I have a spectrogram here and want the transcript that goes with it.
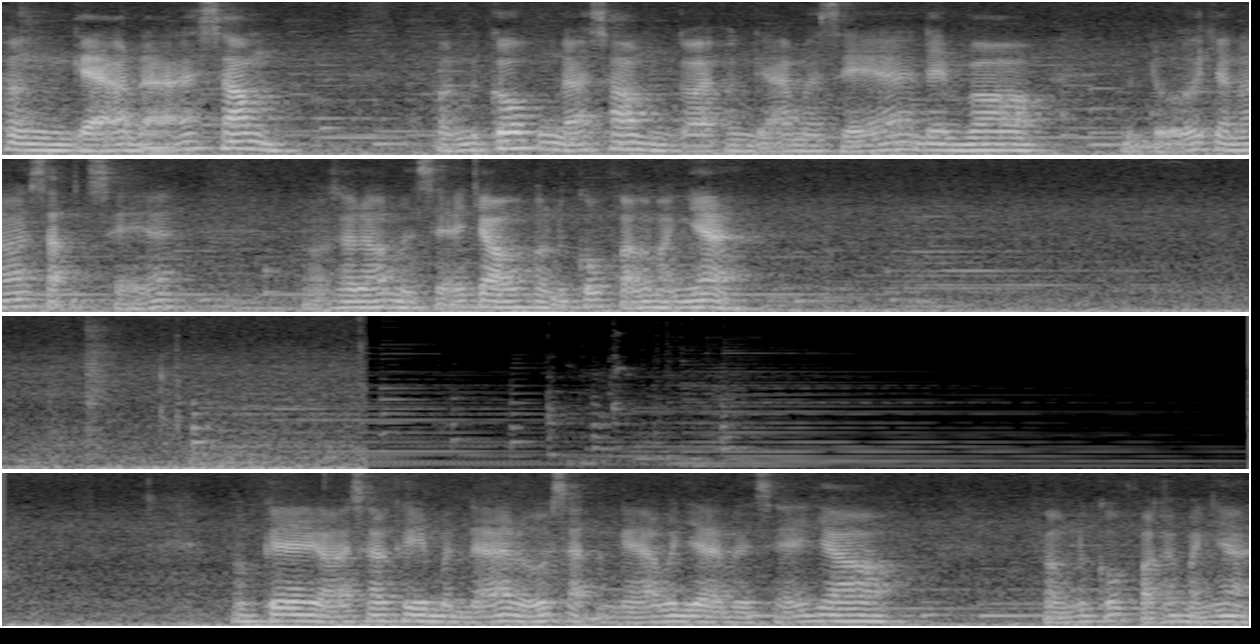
phần gạo đã xong. Phần nước cốt cũng đã xong. Rồi phần gạo mình sẽ đem vo mình rửa cho nó sạch sẽ. Rồi sau đó mình sẽ cho phần nước cốt vào các bạn nha. Ok rồi sau khi mình đã rửa sạch gạo bây giờ mình sẽ cho phần nước cốt vào các bạn nha.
